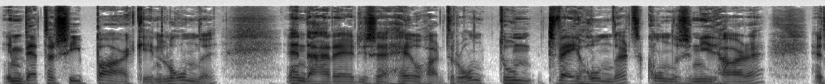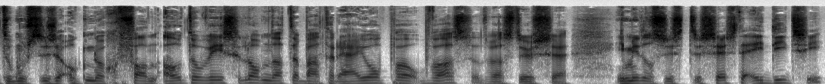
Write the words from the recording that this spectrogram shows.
in Battersea Park in Londen. En daar reden ze heel hard rond. Toen 200, konden ze niet harder. En toen moesten ze ook nog van auto wisselen... omdat de batterij op, op was. Dat was dus... Uh, inmiddels is de zesde editie.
